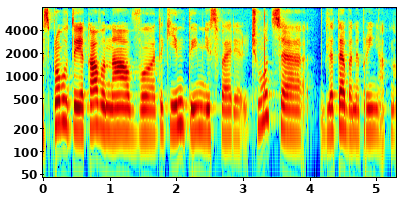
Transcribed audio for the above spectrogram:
спробувати, яка вона в такій інтимній сфері. Чому це для тебе неприйнятно?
